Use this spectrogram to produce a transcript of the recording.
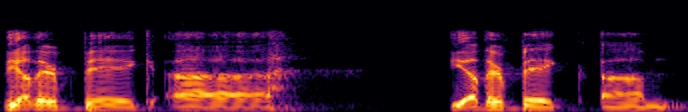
the other big, uh, the other big um,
